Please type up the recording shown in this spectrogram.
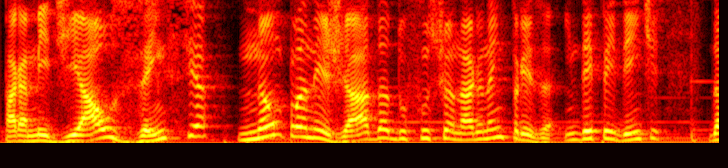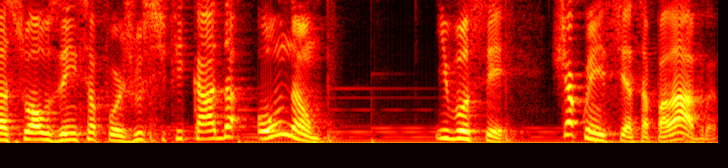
para medir a ausência não planejada do funcionário na empresa, independente da sua ausência for justificada ou não. E você, já conhecia essa palavra?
